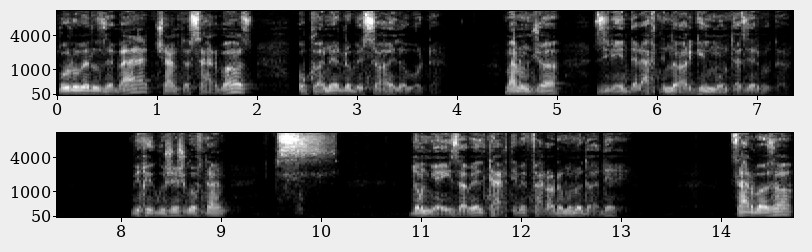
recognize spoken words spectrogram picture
غروب روز بعد چند تا سرباز اوکانر رو به ساحل آوردن. من اونجا زیر درخت نارگیل منتظر بودم. ویخی گوشش گفتم دنیا ایزابل ترتیب فرارمون رو داده. سربازها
